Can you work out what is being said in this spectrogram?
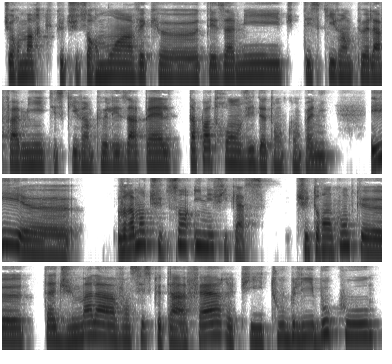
tu remarques que tu sors moins avec euh, tes amis, tu t'esquives un peu la famille, tu esquives un peu les appels, tu n'as pas trop envie d'être en compagnie. Et euh, vraiment, tu te sens inefficace. Tu te rends compte que tu as du mal à avancer ce que tu as à faire et puis tu oublies beaucoup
